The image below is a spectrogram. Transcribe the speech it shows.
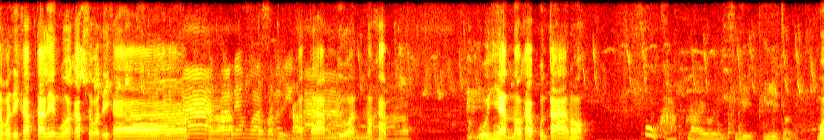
สวัสดีครับ ตาเลี้ยงวัวครับ สวัสดีครัสวัสดีบ ค่ะตาเลี้ยงวัวสวัสดีมาค่ะตามด่วนเนาะครับ อู้เฮียนเนาะครับ คุณตาเนาะผู้ขับลายเว้ยผีผีตัวนี้บ่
